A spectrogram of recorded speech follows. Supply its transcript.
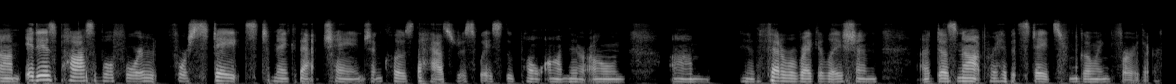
um, it is possible for, for states to make that change and close the hazardous waste loophole on their own. Um, you know, the federal regulation uh, does not prohibit states from going further.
